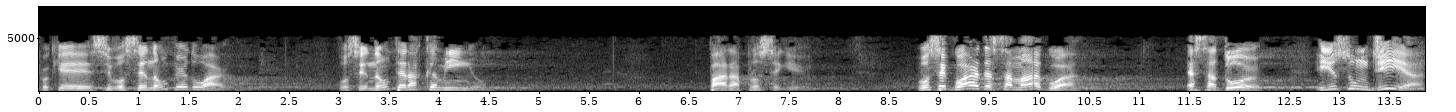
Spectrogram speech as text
Porque se você não perdoar, você não terá caminho para prosseguir. Você guarda essa mágoa, essa dor, e isso um dia,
